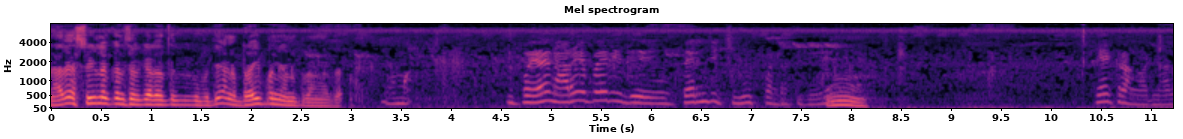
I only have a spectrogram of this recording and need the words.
நிறைய ஸ்ரீலங்கன்ஸ் இருக்கிற இடத்துக்கு பற்றி அங்கே ட்ரை பண்ணி அனுப்புகிறாங்க அதை. ஆமாம் இப்போ நிறைய பேர் இது தெரிஞ்சிச்சு யூஸ் பண்ணுறதுக்கு ம். கேட்குறாங்க அதனால.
